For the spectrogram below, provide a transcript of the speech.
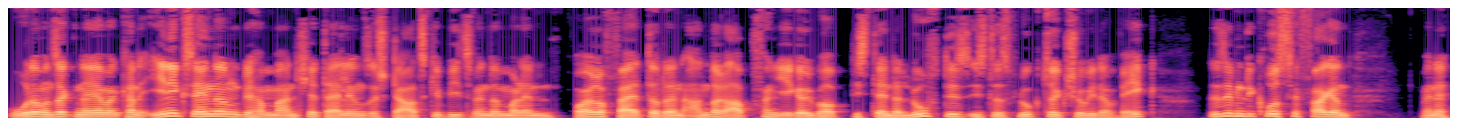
oder man sagt, naja, man kann eh nichts ändern und wir haben manche Teile unseres Staatsgebiets, wenn dann mal ein Eurofighter oder ein anderer Abfangjäger überhaupt, bis der in der Luft ist, ist das Flugzeug schon wieder weg. Das ist eben die große Frage. Und meine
